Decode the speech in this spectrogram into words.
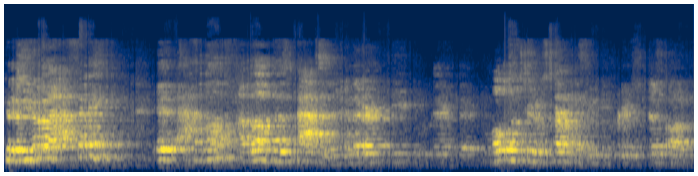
Because you know that faith, it, I love I love this passage, and there you there, there are multitude of sermons you preach just on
